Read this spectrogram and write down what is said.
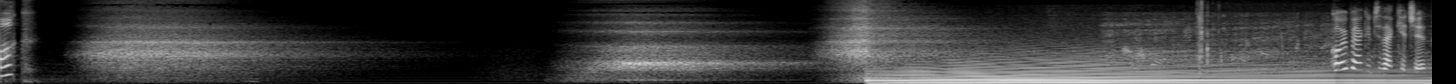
fuck? Going back into that kitchen,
